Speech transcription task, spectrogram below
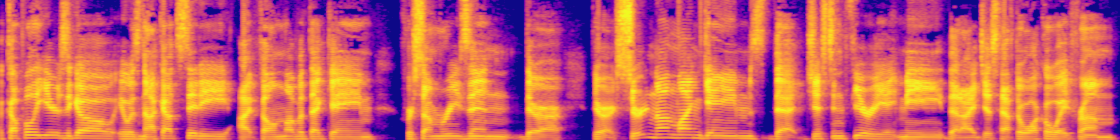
A couple of years ago, it was Knockout City. I fell in love with that game. For some reason, there are there are certain online games that just infuriate me that I just have to walk away from.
